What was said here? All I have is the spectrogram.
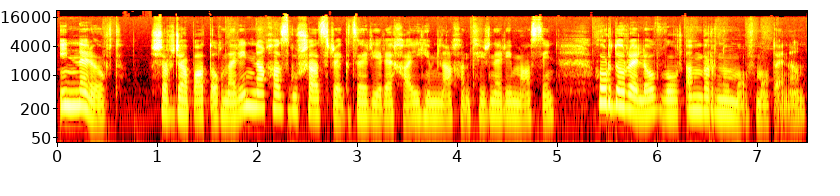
9-րդ Շրջապատողներին նախազգուշացրեք ձեր երեխայի հիմնախնդիրների մասին, հորդորելով, որ ըմբռնումով մոտենան։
